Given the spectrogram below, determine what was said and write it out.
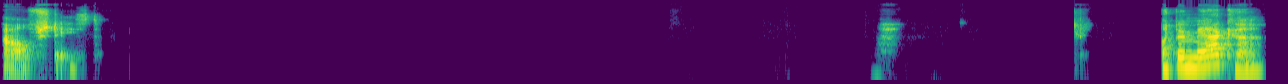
aufstehst. Und bemerke,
